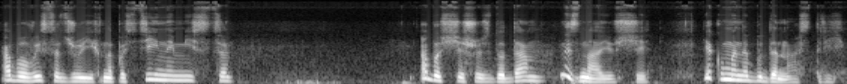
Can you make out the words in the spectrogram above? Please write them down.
або висаджу їх на постійне місце, або ще щось додам. Не знаю ще, як у мене буде настрій.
